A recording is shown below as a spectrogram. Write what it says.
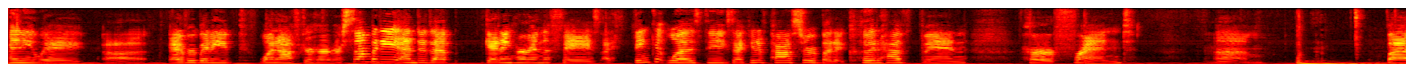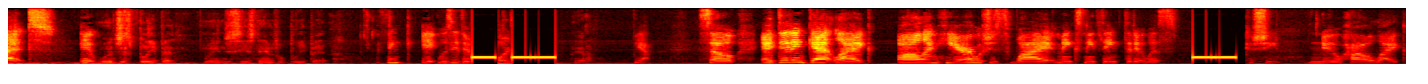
anyway, uh, everybody went after her. Somebody ended up getting her in the face. I think it was the executive pastor, but it could have been her friend. Um, but it, We'll just bleep it. We can just use names. We'll bleep it. I think it was either or Yeah. yeah. So it didn't get like all in here, which is why it makes me think that it was because she knew how like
